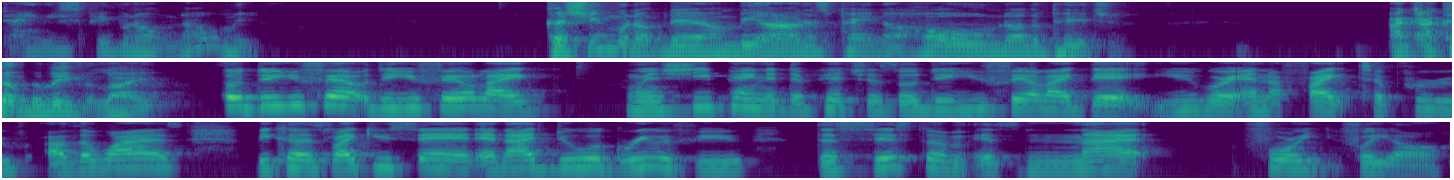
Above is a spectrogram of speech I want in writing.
dang, these people don't know me. Cause she went up there, I'm be honest, painting a whole nother picture. I, I couldn't believe it. Like, so do you feel? Do you feel like when she painted the picture? So do you feel like that you were in a fight to prove otherwise? Because, like you said, and I do agree with you, the system is not for for y'all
